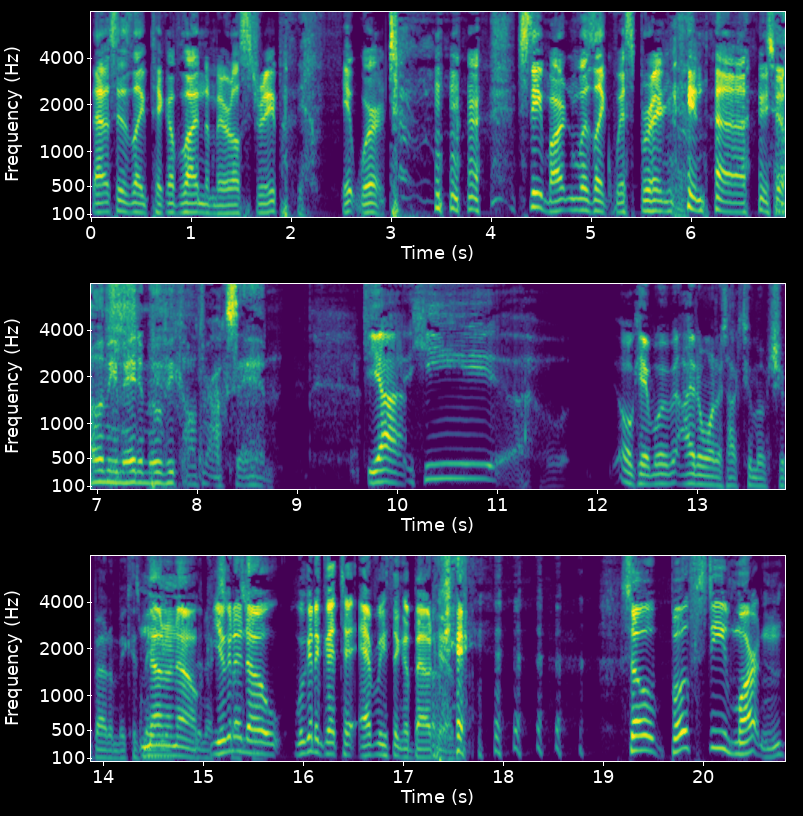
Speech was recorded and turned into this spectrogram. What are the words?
was his like pickup line to Meryl Streep. Yeah. It worked. Steve Martin was like whispering in uh Tell him he made a movie called Roxanne. Yeah, he. Okay, well, I don't want to talk too much about him because maybe No, no, no. You're gonna question- know we're gonna get to everything about him. so both Steve Martin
